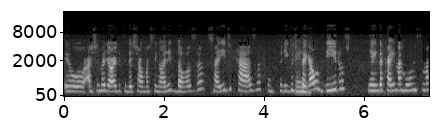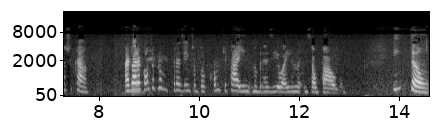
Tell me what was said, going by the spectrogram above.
eu acho melhor do que deixar uma senhora idosa sair de casa com perigo de Sim. pegar o vírus e ainda cair na rua e se machucar. Agora, conta pra, pra gente um pouco como que tá aí no Brasil, aí em São Paulo. Então,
